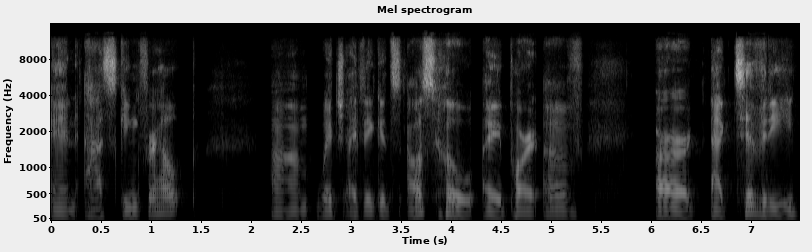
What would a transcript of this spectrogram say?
and asking for help um, which I think it's also a part of our activity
